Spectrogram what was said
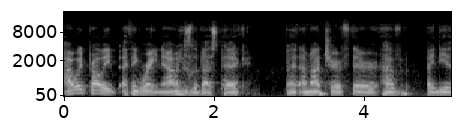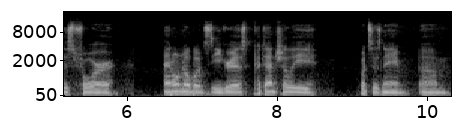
I would probably I think right now he's the best pick, but I'm not sure if they have ideas for I don't know about Zegras, potentially what's his name? Um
